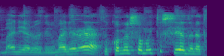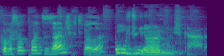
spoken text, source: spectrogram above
Maneiro, Rodrigo. Maneiro. É, tu começou muito cedo, né? Tu começou com quantos anos que tu falou? 11 anos, cara.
